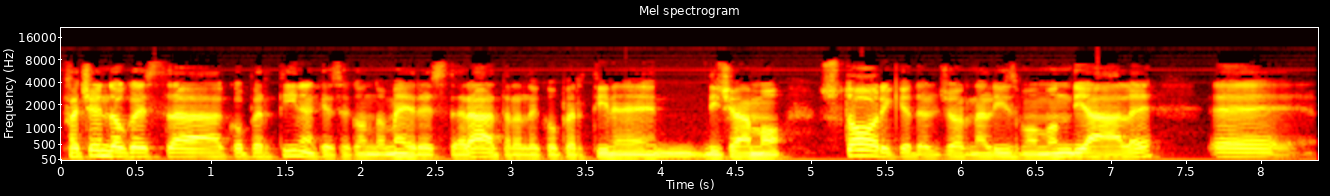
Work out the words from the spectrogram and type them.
facendo questa copertina che secondo me resterà tra le copertine, diciamo, storiche del giornalismo mondiale, eh,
